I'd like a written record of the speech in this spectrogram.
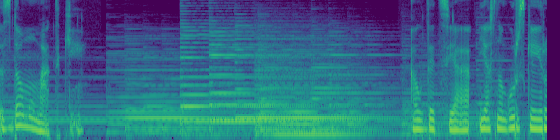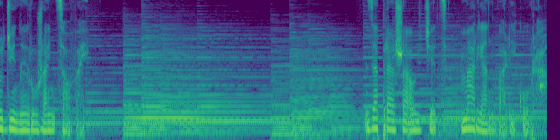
z domu matki. Audycja jasnogórskiej rodziny różańcowej. Zaprasza ojciec Marian Waligura.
